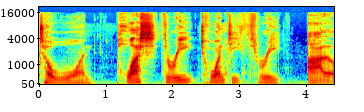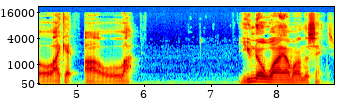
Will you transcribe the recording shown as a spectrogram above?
to one. Plus 323. I like it a lot. You know why I'm on the Saints.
